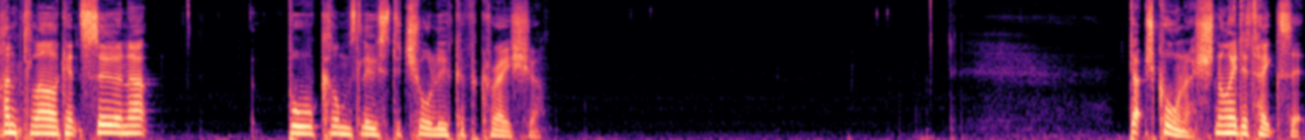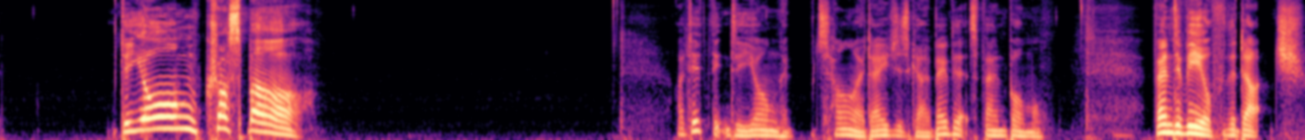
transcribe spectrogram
Huntelaar against Srna. Ball comes loose to Corluka for Croatia. Dutch corner, Sneijder takes it. De Jong, crossbar. I did think De Jong had retired ages ago. Maybe that's Van Bommel. Van der Wiel for the Dutch.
